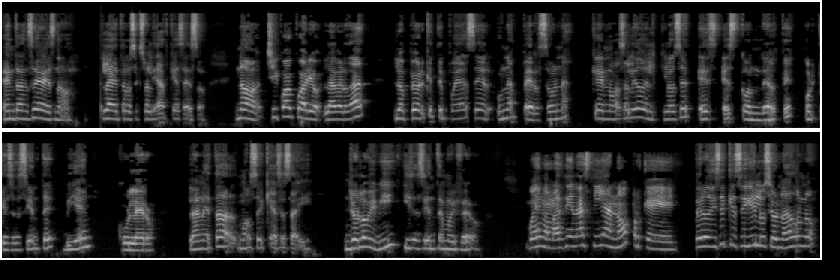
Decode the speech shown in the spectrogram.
entonces no. La heterosexualidad, ¿qué es eso? No, chico acuario, la verdad, lo peor que te puede hacer una persona que no ha salido del closet es esconderte porque se siente bien culero. La neta, no sé qué haces ahí. Yo lo viví y se siente muy feo. Bueno, más bien hacía, ¿no? Porque. Pero dice que sigue ilusionado, ¿no?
